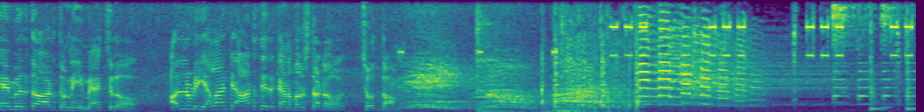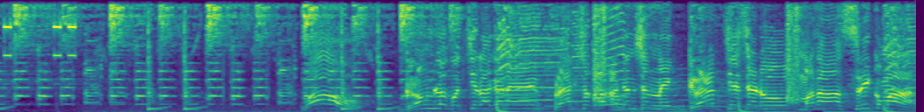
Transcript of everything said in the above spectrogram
హేమిలతో ఆడుతున్న ఈ మ్యాచ్లో అల్లుడు ఎలాంటి ఆట తీరు కనబరుస్తాడో చూద్దాం. మన శ్రీకుమార్.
